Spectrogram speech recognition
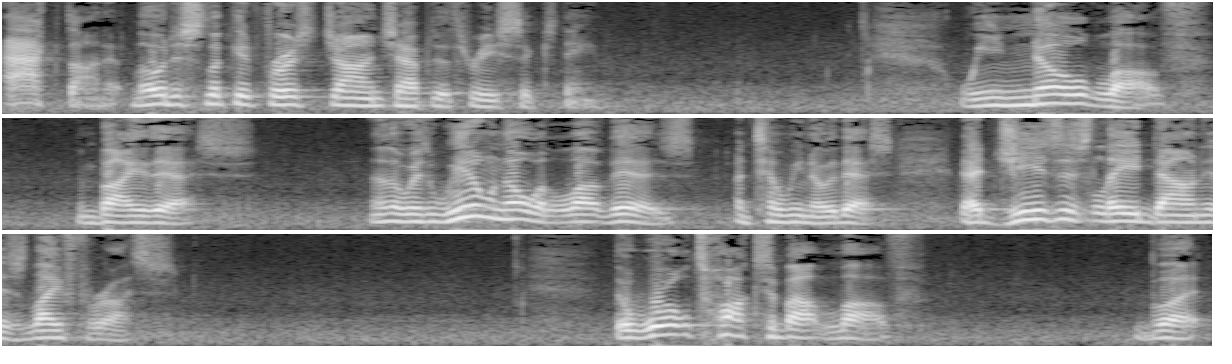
Act on it. Notice, look at 1 John chapter 3, 16. We know love by this. In other words, we don't know what love is until we know this that Jesus laid down his life for us. The world talks about love, but,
